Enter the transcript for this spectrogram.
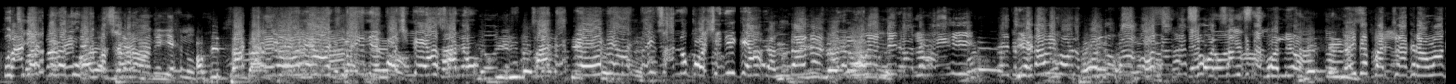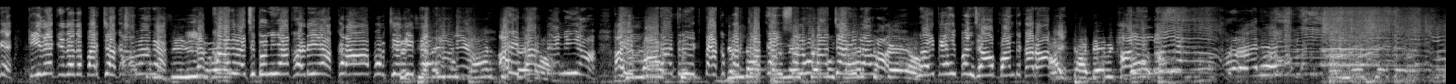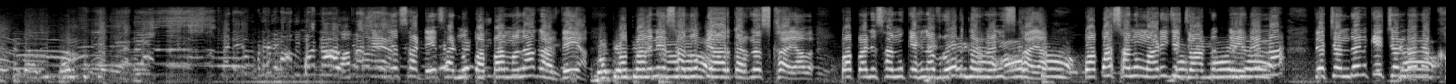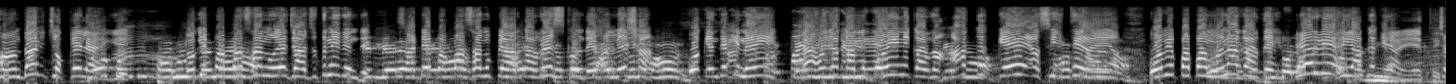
ਪੁੱਛਿਆ ਕਿਵੇਂ ਝੂਠੇ ਪਾਸੇ ਕਰਾ ਦੇ ਅਸੀਂ ਸਾਡੇ ਪਿਓ ਨੇ ਅੱਜ ਵੀ ਨਹੀਂ ਕੁਛ ਕਿਹਾ ਸਾਨੂੰ। ਸਾਡੇ ਪਿਓ ਨੇ ਅੱਜ ਵੀ ਸਾਨੂੰ ਕੁਛ ਨਹੀਂ ਕਿਹਾ। ਚੰਦਾ ਨਾ ਉਹ ਇੰਨੀ ਗੱਲ ਨਹੀਂ ਜਿਹੜਾ ਵੀ ਹੁਣ ਬੋਲੂਗਾ ਉਹਨਾਂ ਨੇ ਸੋਚ ਸਮਝ ਕੇ ਬੋਲਿਓ। ਨਹੀਂ ਤੇ ਪਰਚਾ ਕਰਾਵਾਂਗੇ। ਕਿਹਦੇ ਕਿਹਦੇ ਤੇ ਪਰਚਾ ਕਰਾਵਾਂਗੇ? ਲੱਖਾਂ ਅਸੀਂ ਡਰਦੇ ਨਹੀਂ ਆ। ਅਸੀਂ 12 ਤਰੀਕ ਤੱਕ ਪਰਚਾ ਕੈਂਸਲ ਹੋਣਾ ਚਾਹੀਦਾ ਵਾ। ਨਹੀਂ ਤੇ ਅਸੀਂ ਪੰਜਾਬ ਬੰਦ ਕਰਾਂਗੇ। ਅੱਜ ਤੁਹਾਡੇ ਵਿੱਚ ਬਹੁਤ ਪਾਪਾ ਨੇ ਸਾਡੇ ਸਾਨੂੰ ਪਾਪਾ ਮਨਾ ਕਰਦੇ ਆ। ਪਾਪਾ ਨੇ ਸਾਨੂੰ ਪਿਆਰ ਕਰਨਾ ਸਿਖਾਇਆ ਵਾ। ਪਾਪਾ ਨੇ ਸਾਨੂੰ ਕਿਸੇ ਨਾਲ ਵਿਰੋਧ ਕਰਨਾ ਨਹੀਂ ਸਿਖਾਇਆ। ਪਾਪਾ ਸਾਨੂੰ ਮਾੜੀ ਜਿਹੀ ਇਜਾਜ਼ਤ ਦੇ ਦੇਣਾ। ਤੇ ਚੰਦਨ ਕੀ ਚੰਦਨ ਖਾਨਦਾਨ ਚੁੱਕ ਕੇ ਲੈ ਗਏ। ਕਿਉਂਕਿ ਪਾਪਾ ਸਾਨੂੰ ਇਹ ਇਜਾਜ਼ਤ ਨਹੀਂ ਦਿੰਦੇ। ਸਾਡੇ ਪਾਪਾ ਸਾਨੂੰ ਪਿਆਰ ਕਰਨਾ ਸਿਖਾਉਂਦੇ ਹਮੇਸ਼ਾ। ਉਹ ਕਹਿੰਦੇ ਕਿ ਨਹੀਂ ਇਹੋ ਜਿਹਾ ਕੰਮ ਕੋਈ ਨਹੀਂ ਕਰਨਾ। ਅੱਕ ਕੇ ਅਸੀਂ ਇੱਥੇ ਆਏ ਆ। ਉਹ ਵੀ ਪਾਪਾ ਮਨਾ ਕਰਦੇ। ਸੀ, ਫਿਰ ਵੀ ਅਸੀਂ ਅੱਕ ਕੇ ਆਏ ਇੱਥੇ।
